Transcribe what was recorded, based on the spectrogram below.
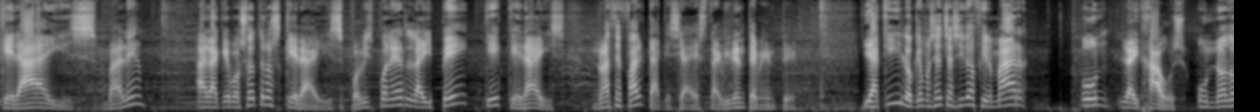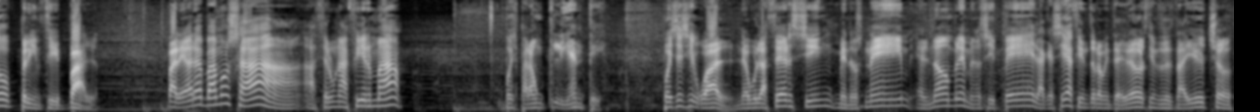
queráis, ¿vale? A la que vosotros queráis. Podéis poner la IP que queráis. No hace falta que sea esta, evidentemente. Y aquí lo que hemos hecho ha sido firmar un Lighthouse, un nodo principal. Vale, ahora vamos a hacer una firma pues para un cliente. Pues es igual, Nebula Searching, menos name, el nombre, menos IP, la que sea, 192, 138,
